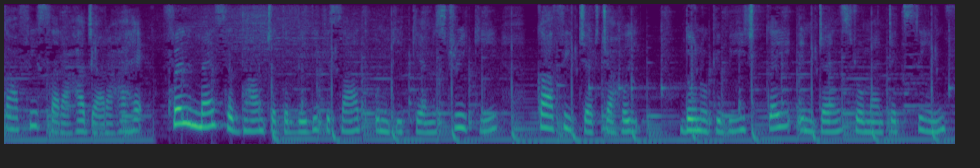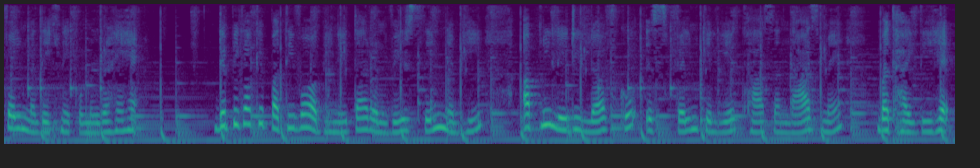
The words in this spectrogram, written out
काफ़ी सराहा जा रहा है। फ़िल्म में सिद्धांत चतुर्वेदी के साथ उनकी केमिस्ट्री की काफ़ी चर्चा हुई। दोनों के बीच कई इंटेंस रोमांटिक सीन फ़िल्म में देखने को मिल रहे हैं। दीपिका के पति व अभिनेता रणवीर सिंह ने भी अपनी लेडी लव को इस फ़िल्म के लिए खास अंदाज में बधाई दी है।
